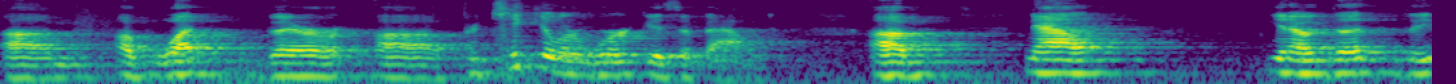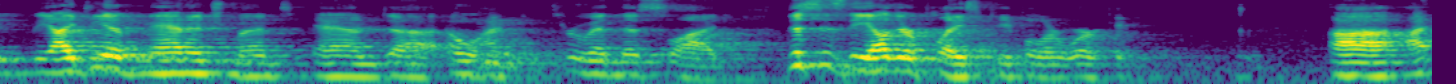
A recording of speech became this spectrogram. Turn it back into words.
um, of what their uh, particular work is about. Um, now, you know, the, the, the idea of management and, uh, oh, I threw in this slide. This is the other place people are working. Uh,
